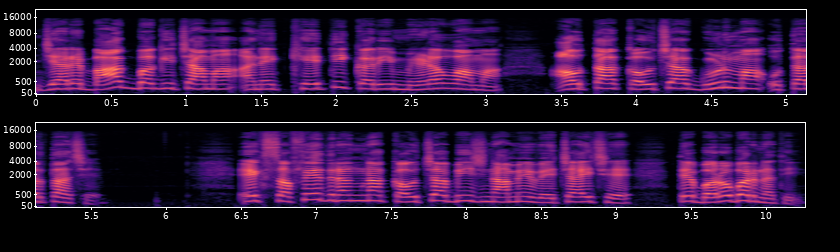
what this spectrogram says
જ્યારે બાગ બગીચામાં અને ખેતી કરી મેળવવામાં આવતા કવચા ગુણમાં ઉતરતા છે. એક સફેદ રંગના કવચા બીજ નામે વેચાય છે તે બરોબર નથી.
